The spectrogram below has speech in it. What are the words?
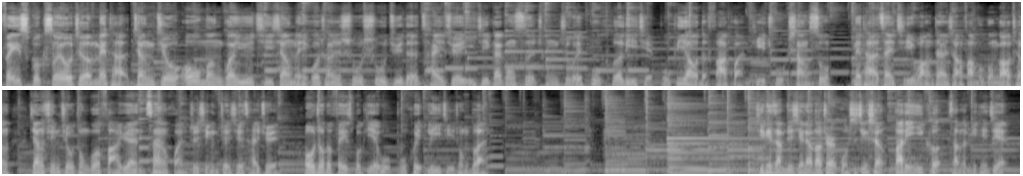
Facebook 所有者 Meta 将就欧盟关于其向美国传输数据的裁决，以及该公司称之为不合理且不必要的罚款提出上诉。Meta 在其网站上发布公告称，将寻求通过法院暂缓执行这些裁决。欧洲的 Facebook 业务不会立即中断。今天咱们就先聊到这儿，我是金盛，八点一刻，咱们明天见。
